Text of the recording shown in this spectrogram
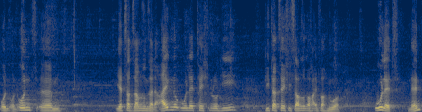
und, und, und. Ähm, jetzt hat Samsung seine eigene OLED-Technologie, die tatsächlich Samsung auch einfach nur OLED nennt.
